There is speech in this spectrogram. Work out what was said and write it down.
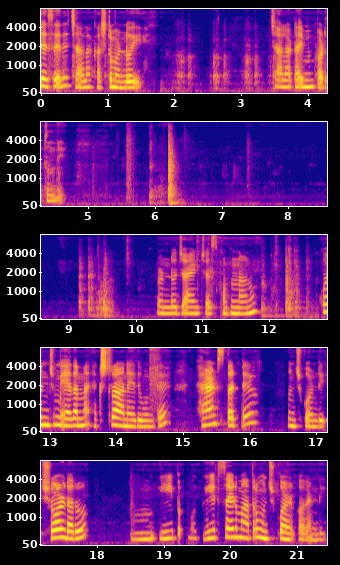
చేసేది చాలా కష్టమండోయి చాలా టైం పడుతుంది. రెండు జాయింట్ చేసుకుంటున్నాను. కొంచెం ఏదన్నా ఎక్స్ట్రా అనేది ఉంటే హ్యాండ్స్ తట్టే ఉంచుకోండి. షోల్డరు ఈ ఇటు సైడ్ మాత్రం ఉంచుకోకండి.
